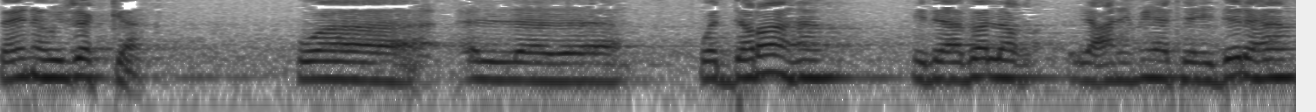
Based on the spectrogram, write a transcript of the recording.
فإنه يزكى. والدراهم إذا بلغ يعني مئة درهم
